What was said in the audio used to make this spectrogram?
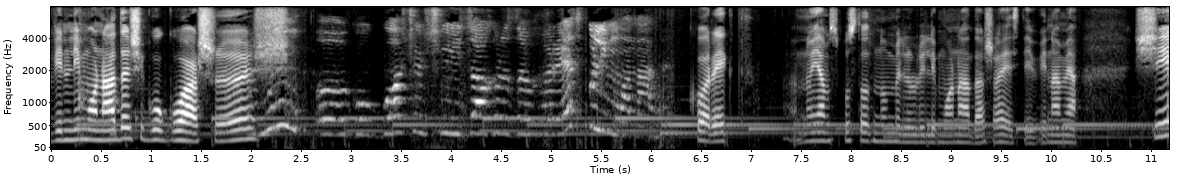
vin limonadă și gogoașă și... Nu, uh, gogoașă și zahăr zahăresc cu limonadă. Corect. Nu i-am spus tot numele lui limonadă, așa este, e vina mea. Și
